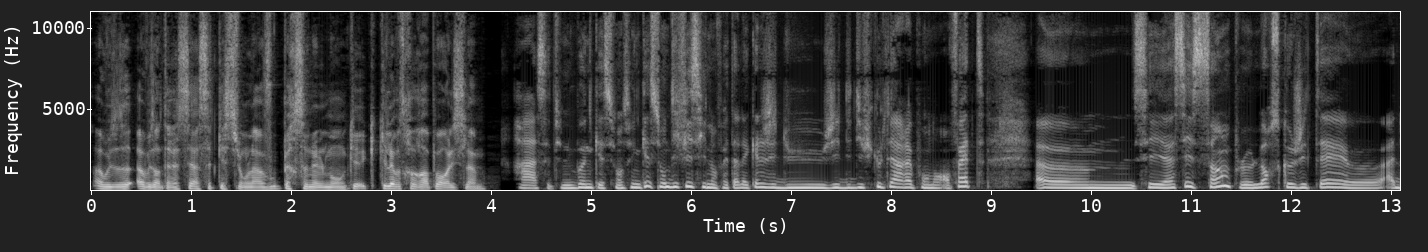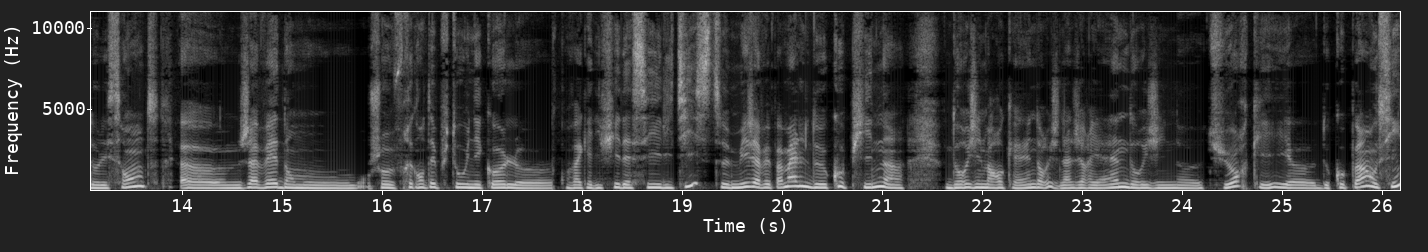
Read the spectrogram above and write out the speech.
à vous, à vous intéresser à cette question-là, vous personnellement? Quel est votre rapport à l'islam? Ah, c'est une bonne question. C'est une question difficile en fait, à laquelle j'ai du j'ai des difficultés à répondre. En fait, euh, c'est assez simple. Lorsque j'étais euh, adolescente, euh, j'avais dans mon, je fréquentais plutôt une école euh, qu'on va qualifier d'assez élitiste, mais j'avais pas mal de copines d'origine marocaine, d'origine algérienne, d'origine euh, turque et de copains aussi.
